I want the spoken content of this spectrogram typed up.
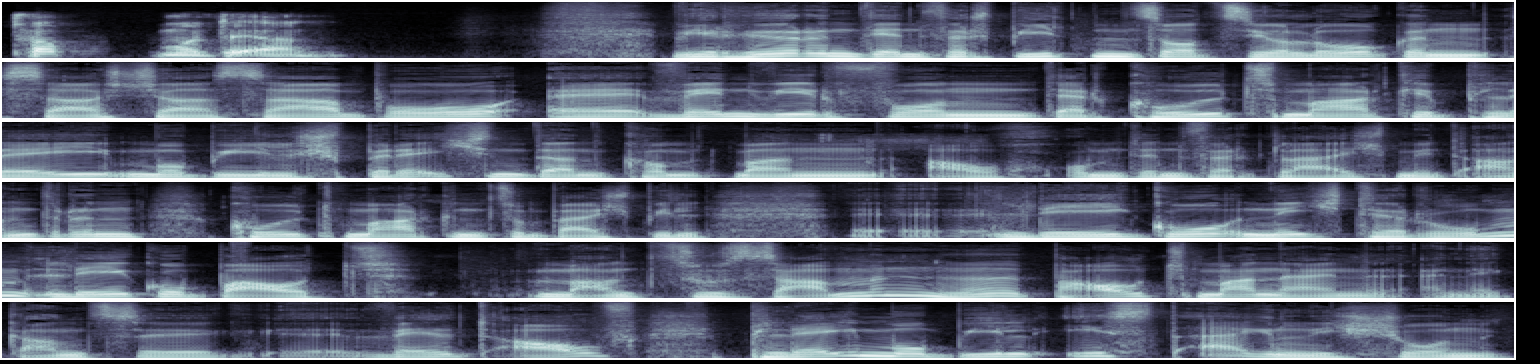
top modern. Wir hören den verspielten Soziologen Sascha Sabo. Äh, wenn wir von der Kultmarke Playmobil sprechen, dann kommt man auch um den Vergleich mit anderen Kultmarken, zum Beispiel äh, Lego, nicht herum. Lego baut man zusammen, ne, baut man eine, eine ganze äh, Welt auf. Playmobil ist eigentlich schon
